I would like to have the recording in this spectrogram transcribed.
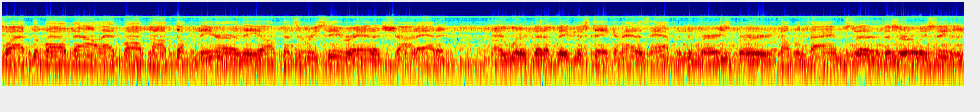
slap the ball down. That ball popped up in the air, and the offensive receiver had a shot at it. It would have been a big mistake, and that has happened to Perrysburg a couple times uh, this early season.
